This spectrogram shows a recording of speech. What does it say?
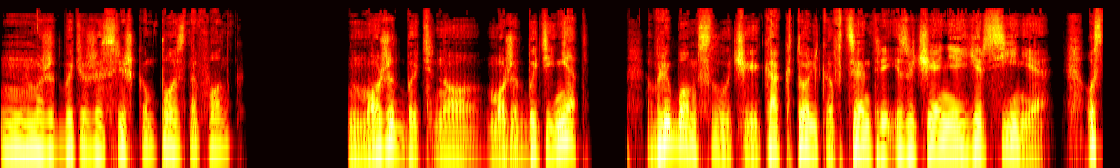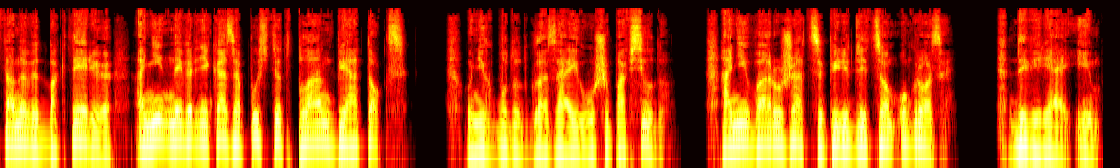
Может быть, уже слишком поздно, Фонг. Может быть, но может быть и нет. В любом случае, как только в центре изучения Ерсиния Установят бактерию, они наверняка запустят план биотокс. У них будут глаза и уши повсюду. Они вооружатся перед лицом угрозы. Доверяй им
